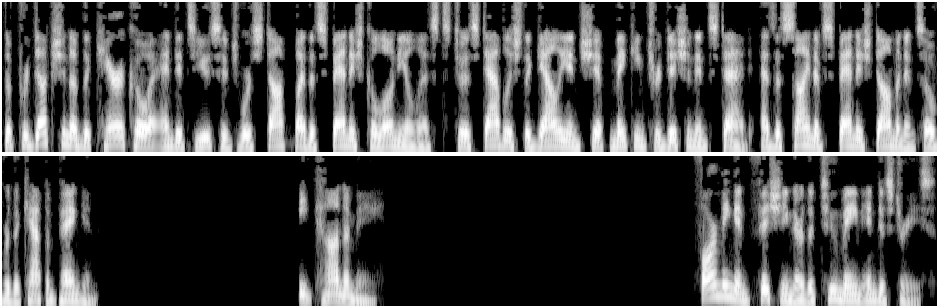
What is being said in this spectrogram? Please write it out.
The production of the Caracoa and its usage were stopped by the Spanish colonialists to establish the galleon ship-making tradition instead, as a sign of Spanish dominance over the Kapampangan. Economy Farming and fishing are the two main industries.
